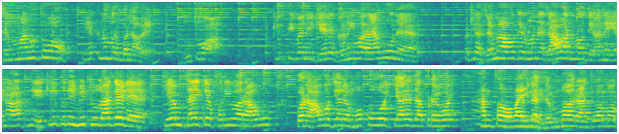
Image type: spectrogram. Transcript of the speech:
જમવાનું તો એક નંબર બનાવે. હું તો આ કીર્તિભાઈની ઘેરે ઘણી વાર આવ્યું ને એટલે જમ્યા વગર મને જવા જ નહોતી અને એના હાથની એટલી બધી મીઠું લાગે ને કે એમ થાય કે ફરી વાર આવું પણ આવો જ્યારે મોકો હોય ત્યારે જ આપણે હોય. આમ તો હવાય એટલે જમવા રાંધવામાં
